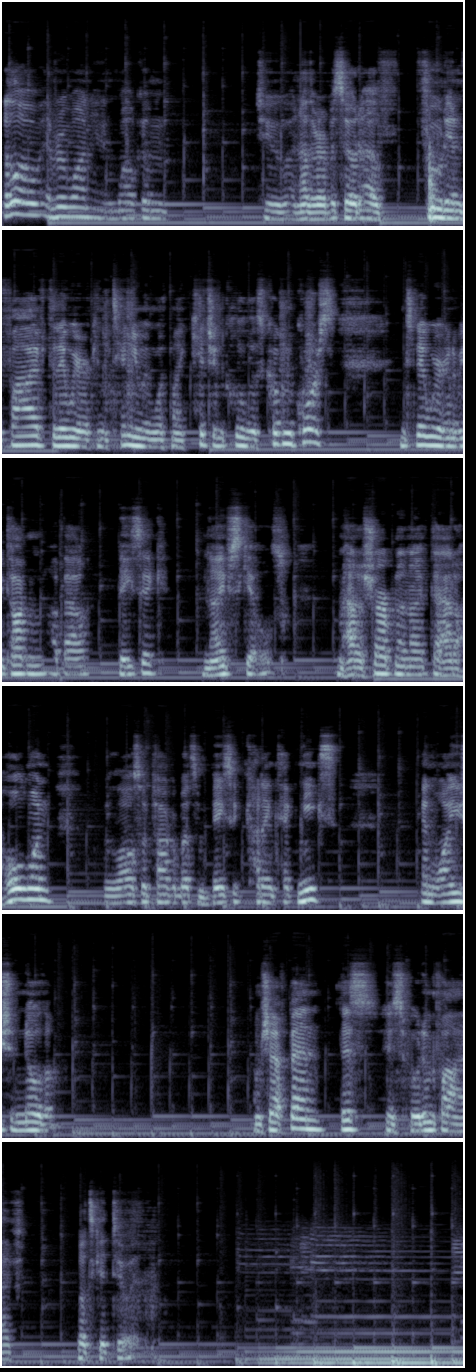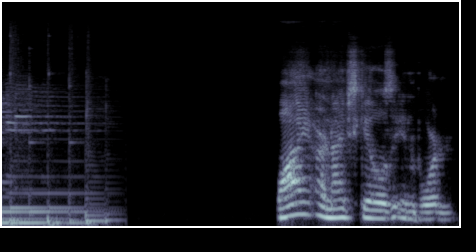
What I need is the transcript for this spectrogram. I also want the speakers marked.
Speaker 1: Hello, everyone, and welcome to another episode of Food in Five. Today, we are continuing with my Kitchen Clueless cooking course, and today we're going to be talking about basic knife skills from how to sharpen a knife to how to hold one. We will also talk about some basic cutting techniques and why you should know them. I'm Chef Ben. This is Food in Five. Let's get to it. Why are knife skills important?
